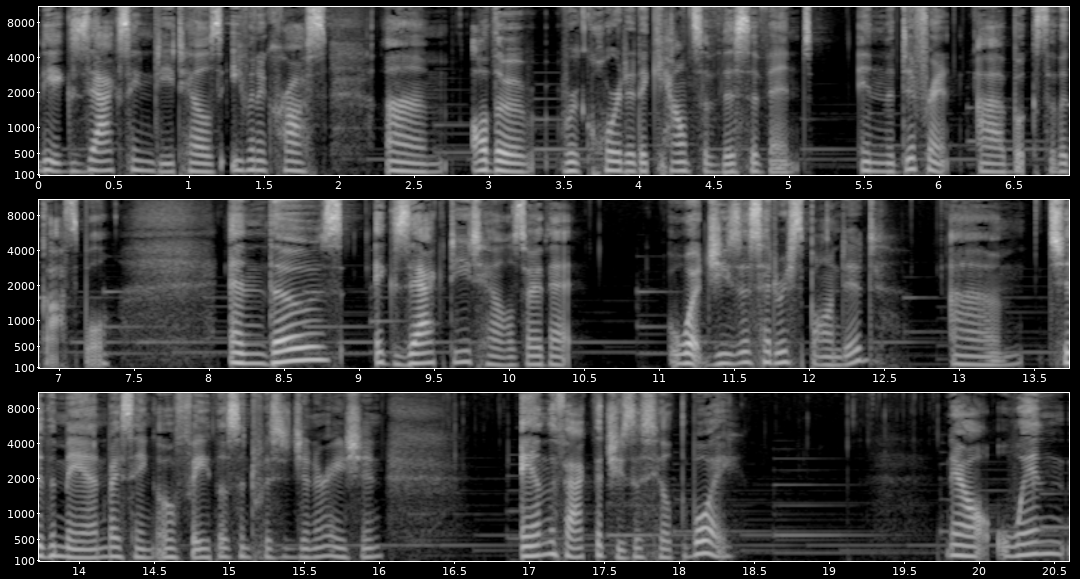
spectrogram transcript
the exact same details, even across um, all the recorded accounts of this event in the different uh, books of the gospel. And those exact details are that what Jesus had responded um, to the man by saying, Oh, faithless and twisted generation, and the fact that Jesus healed the boy. Now, when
